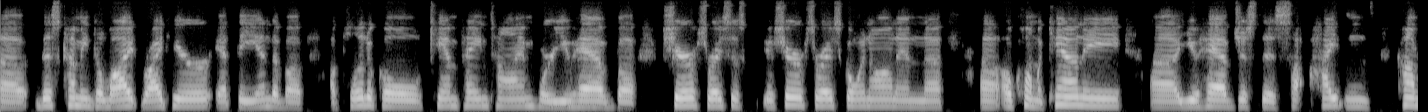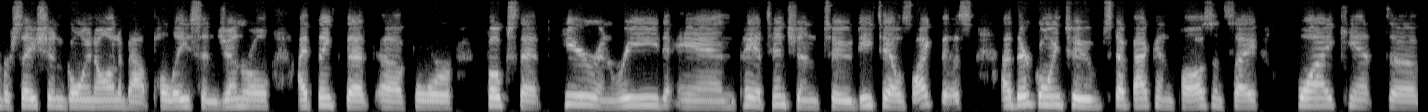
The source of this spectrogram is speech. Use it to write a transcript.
uh, this coming to light right here at the end of a, a political campaign time, where you have uh, sheriff's races, sheriff's race going on in uh, Oklahoma County. Uh, you have just this heightened conversation going on about police in general. I think that uh, for folks that hear and read and pay attention to details like this, uh, they're going to step back and pause and say, why can't uh,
